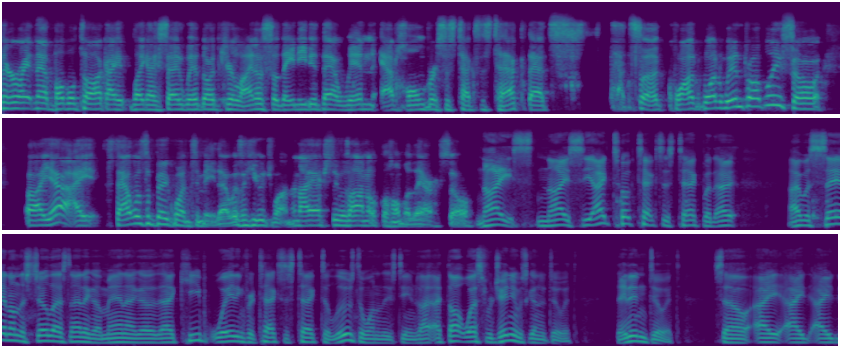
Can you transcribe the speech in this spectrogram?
they're right in that bubble talk. I like I said with North Carolina, so they needed that win at home versus Texas Tech. That's that's a quad one win probably. So, uh, yeah, I that was a big one to me. That was a huge one, and I actually was on Oklahoma there. So Nice, nice. See, I took Texas Tech, but I I was saying on the show last night, I go, man, I go, I keep waiting for Texas Tech to lose to one of these teams. I, I thought West Virginia was going to do it. They didn't do it. So I, I I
